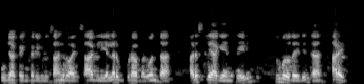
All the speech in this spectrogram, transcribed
ಪೂಜಾ ಕೈಂಕರಿಗಳು ಸಾಂಗವಾಗಿ ಸಾಗ್ಲಿ, ಎಲ್ಲರಿಗೂ ಕೂಡ ಭಗವಂತ ಹರಿಸ್ಲಿ ಹಾಗೆ ಅಂತ ಹೇಳಿ ತುಂಬ ಹೃದಯದಿಂದ ಹಾರೈಸಿ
